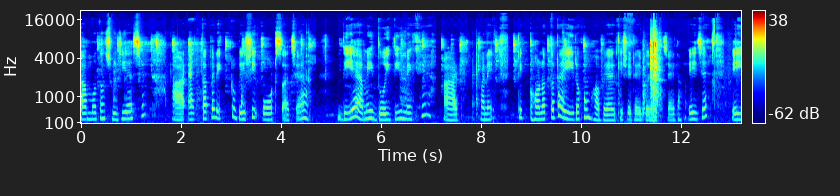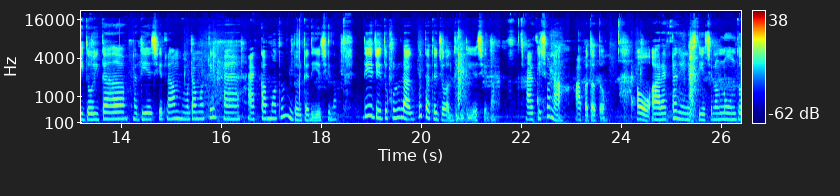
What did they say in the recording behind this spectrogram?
কাপ মতন সুজি আছে, আর এক কাপের একটু বেশি ওটস আছে হ্যাঁ? দিয়ে আমি দই দিয়ে মেখে আর মানে ঠিক ঘনত্বটা এইরকম হবে আর কি, সেটাই বোঝাতে চাইলাম। এই যে এই দইটা দিয়েছিলাম মোটামুটি হ্যাঁ এক কাপ মতন দইটা দিয়েছিলাম। দিয়ে যেটুকুনি লাগবে তাতে জল দিয়ে দিয়েছিলাম, আর কিছু না, আপাতত। ও, আর একটা জিনিস দিয়েছিলাম, নুন তো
